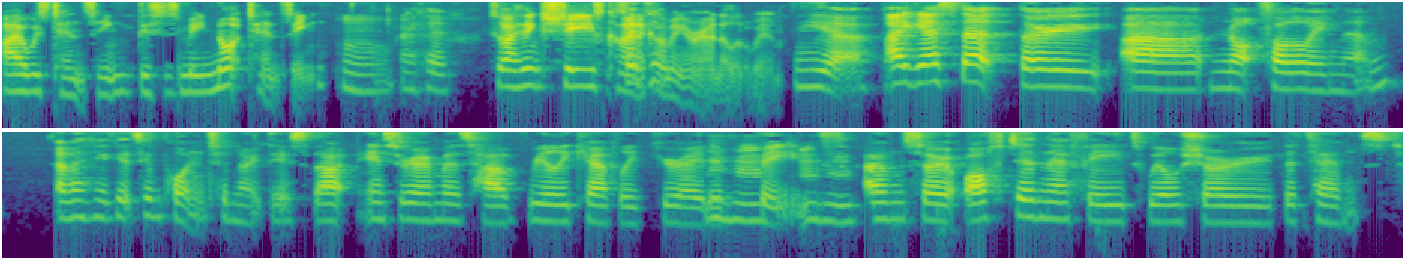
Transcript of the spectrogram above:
I was tensing. This is me not tensing." Mm, okay. So I think she's kind of coming around a little bit. Yeah. I guess that they are not following them. And I think it's important to note this that Instagrammers have really carefully curated Mhm, feeds. mhm. And so often their feeds will show the tensed,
